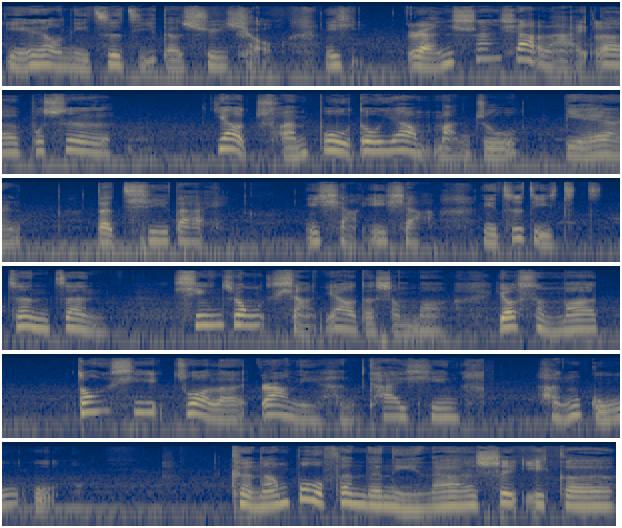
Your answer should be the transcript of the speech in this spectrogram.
也有你自己的需求。你人生下来了，不是要全部都要满足别人的期待。你想一下，你自己真正心中想要的什么？有什么东西做了让你很开心、很鼓舞？可能部分的你呢，是一个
